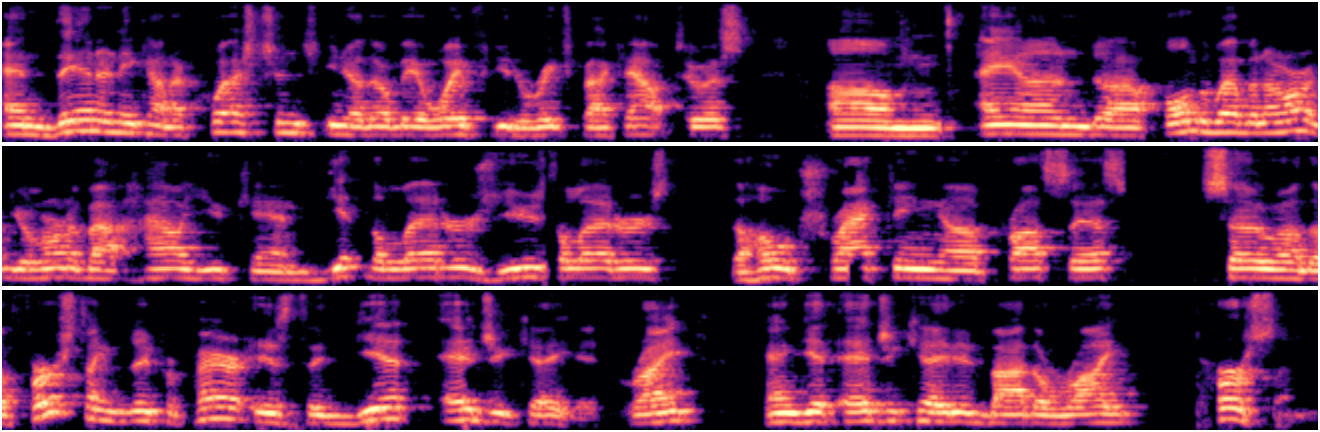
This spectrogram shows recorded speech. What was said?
And then any kind of questions, you know, there'll be a way for you to reach back out to us. Um, and uh, on the webinar, you'll learn about how you can get the letters, use the letters, the whole tracking uh, process. So uh, the first thing to do prepare is to get educated, right? And get educated by the right person.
